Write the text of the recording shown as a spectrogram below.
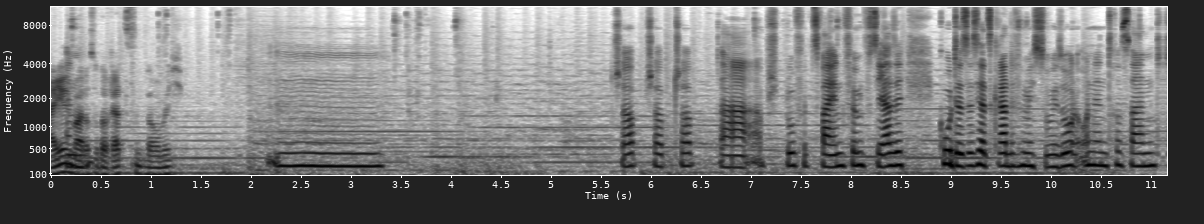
Eilen Ähm. war das oder Retzen, glaube ich. Mm. Job, Job, Job. Da ab Stufe 52. Also gut, das ist jetzt gerade für mich sowieso uninteressant.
